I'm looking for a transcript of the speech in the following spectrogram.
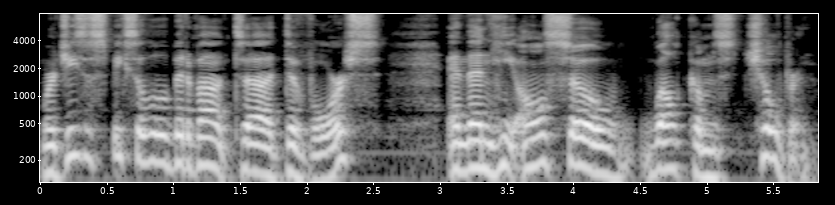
where Jesus speaks a little bit about uh, divorce and then he also welcomes children.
